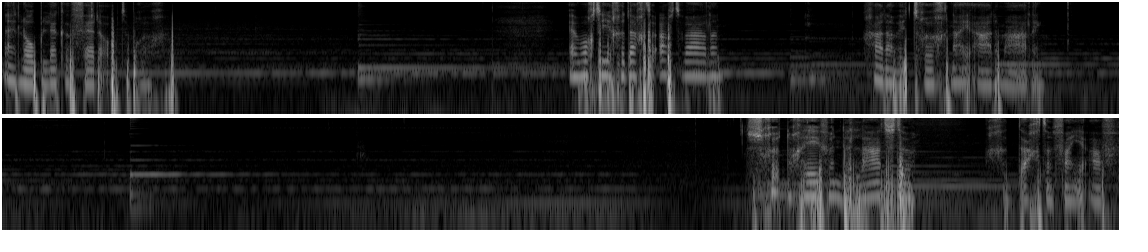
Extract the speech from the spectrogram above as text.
En loop lekker verder op de brug. En mochten je gedachten afdwalen, ga dan weer terug naar je ademhaling. Schud nog even de laatste gedachten van je af.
